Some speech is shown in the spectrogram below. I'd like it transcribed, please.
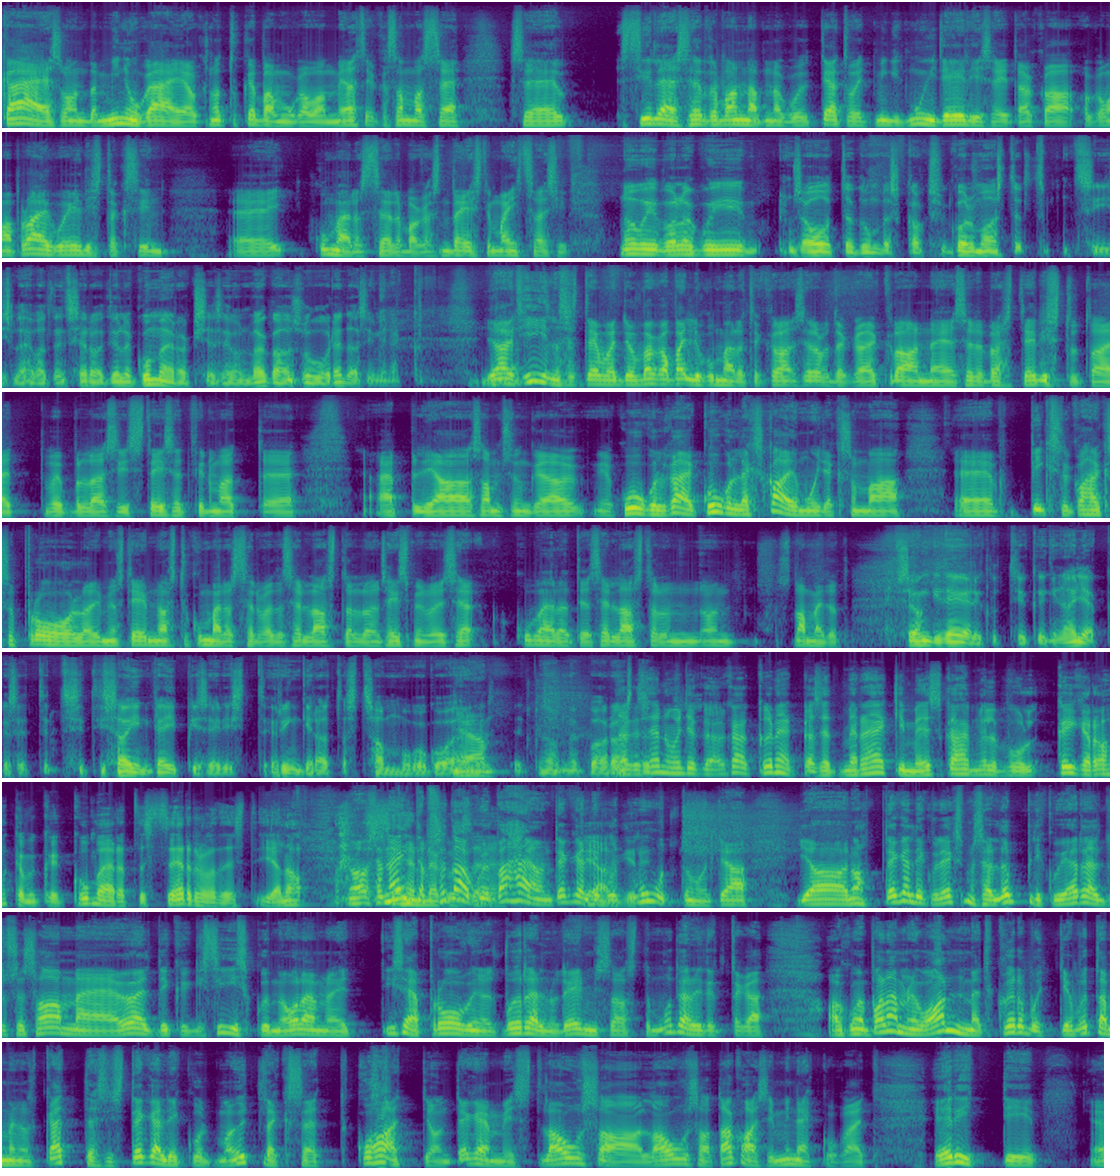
käes on ta minu käe jaoks natuke ebamugavam ja ega samas see, see sileserv annab nagu teatavaid mingeid muid eeliseid, aga, aga ma praegu eelistaksin Eh, kumeras serv, aga see on täiesti maitse asi. no võib-olla, kui sa ootad umbes kaks või kolm aastat, siis lähevad need servad jälle kumeraks ja see on väga suur edasiminek. ja, et hiinlased teevad ju väga palju kumerate servadega ekraane ja sellepärast eristuda, et võib-olla siis teised firmad äh,. Apple ja Samsung ja, ja Google ka, Google läks ka ju muideks oma äh, Pixel kaheksa Pro'l oli minu arust eelmine aasta kumerad servad ja sel aastal on seitsmel oli see kumerad ja sel aastal on, on lamedad. see ongi tegelikult ikkagi naljakas, et, et see disain käibki sellist ringiratast sammu kogu aeg, et noh, me paar aastat. aga see on muidugi ka kõnekas, et me räägime S24 puhul kõige rohkem ikkagi kumeratest servadest ja noh. no see näitab nagu seda, kui vähe on tegelikult pealkiri. muutunud ja, ja noh, tegelikult eks me selle lõpliku järelduse saame öelda ikkagi siis, kui me oleme neid ise proovinud, võrrelnud eelmise aasta mudelitega. aga kui me paneme nagu andmed kõrvuti ja võtame nad kätte, siis tegelikult ma ütleks, et kohati on tegemist lausa, lausa tagasiminekuga, et eriti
